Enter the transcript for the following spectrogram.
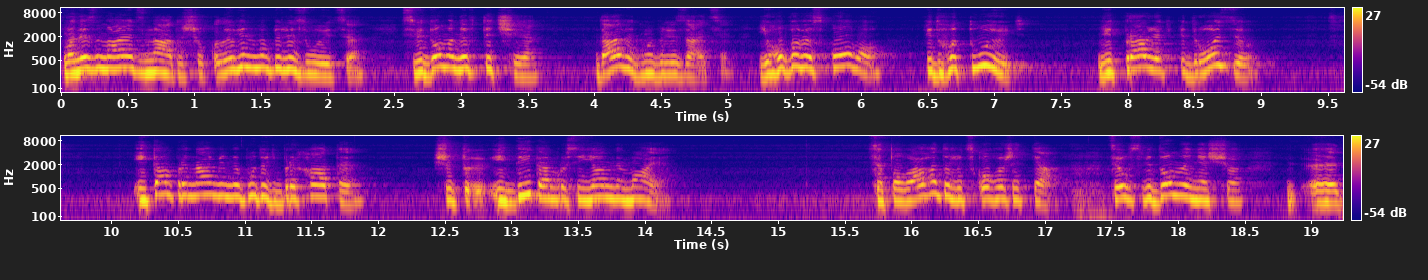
Вони мають знати, що коли він мобілізується, свідомо не втече да, від мобілізації, його обов'язково підготують, відправлять підрозділ, і там принаймні не будуть брехати, що іди там росіян немає. Це повага до людського життя. Це усвідомлення, що е,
